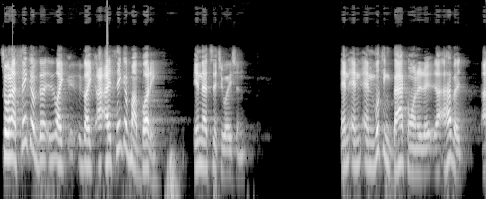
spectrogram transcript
so when I think of the, like, like I think of my buddy in that situation, and and and looking back on it, I have a, I,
